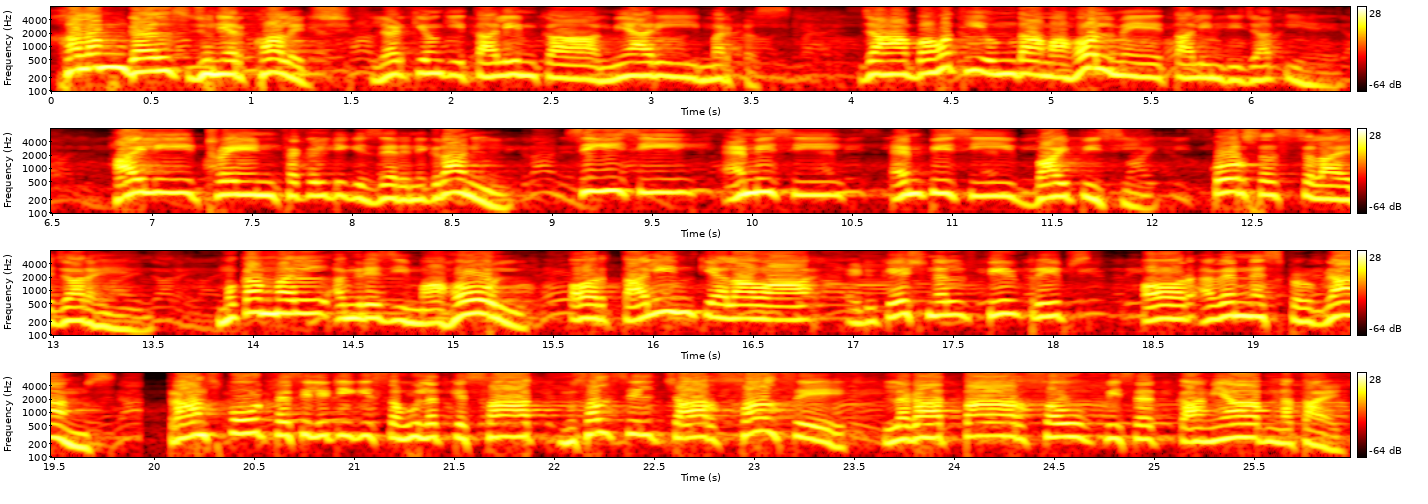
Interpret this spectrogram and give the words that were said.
खलम गर्ल्स जूनियर कॉलेज लड़कियों की तालीम का मियारी मरकज जहाँ बहुत ही उमदा माहौल में तालीम दी जाती है। हाईली ट्रेन फैकल्टी की जेर निगरानी C C M E C M P C bi P C courses चलाए जा रहे हैं। मुकम्मल अंग्रेज़ी माहौल और तालीम के अलावा एजुकेशनल फ़ील्ड ट्रिप्स और अवेयरनेस प्रोग्राम्स ट्रांसपोर्ट फैसिलिटी की सहूलत के साथ मुसलसिल चार साल से लगातार सौ फ़ीसद कामयाब नतज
